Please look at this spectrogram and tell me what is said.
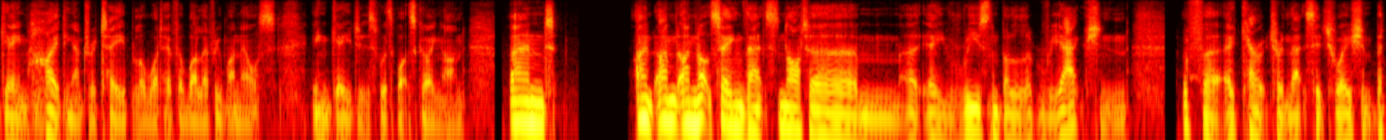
game hiding under a table or whatever while everyone else engages with what's going on. And I'm I'm, I'm not saying that's not um, a, a reasonable reaction for a character in that situation, but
